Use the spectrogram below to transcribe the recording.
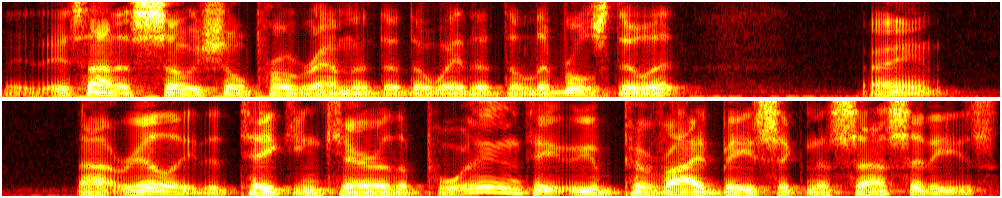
it's not a social program that the, the way that the liberals do it, right? Not really. The taking care of the poor. You provide basic necessities.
